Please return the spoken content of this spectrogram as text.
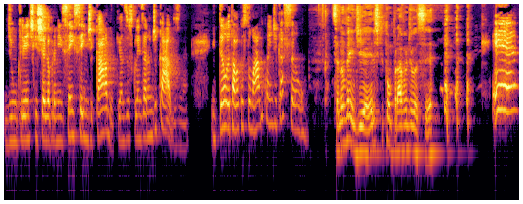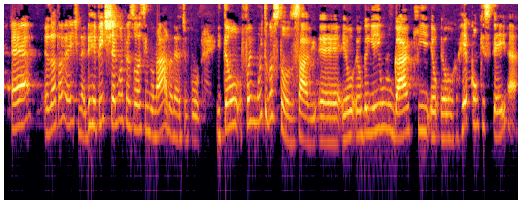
de um cliente que chega para mim sem ser indicado, que antes os clientes eram indicados, né? Então eu estava acostumado com a indicação. Você não vendia, eles que compravam de você. é, é, exatamente, né? De repente chega uma pessoa assim do nada, né? Tipo, então foi muito gostoso, sabe? É, eu, eu ganhei um lugar que eu, eu reconquistei, né?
